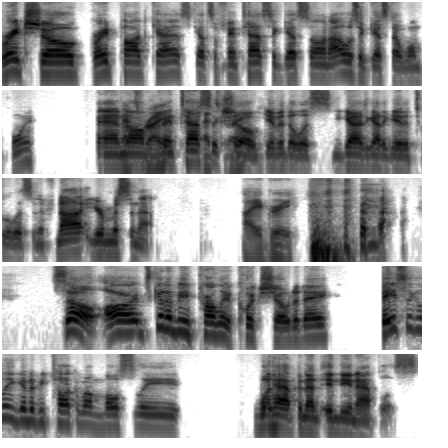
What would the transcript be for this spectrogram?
great show, great podcast. Got some fantastic guests on. I was a guest at one point, and um, right. fantastic That's show. Right. Give it a listen. You guys got to give it to a listen. If not, you're missing out. I agree. so, our it's going to be probably a quick show today. Basically, going to be talking about mostly what happened at Indianapolis.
